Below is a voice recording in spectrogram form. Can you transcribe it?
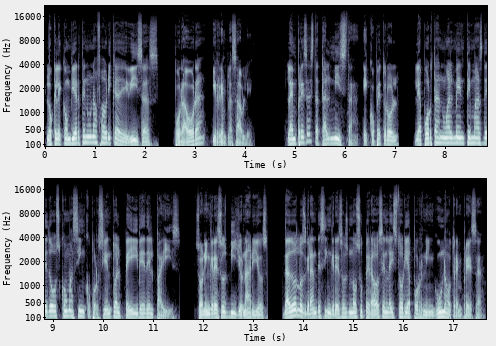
lo que le convierte en una fábrica de divisas, por ahora irreemplazable. La empresa estatal mixta, Ecopetrol, le aporta anualmente más de 2,5% al PIB del país. Son ingresos billonarios, dados los grandes ingresos no superados en la historia por ninguna otra empresa,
